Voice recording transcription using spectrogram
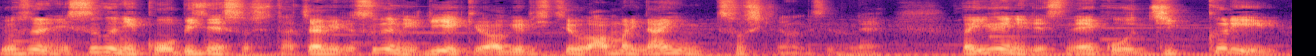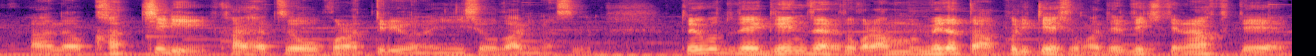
要するにすぐにこうビジネスとして立ち上げてすぐに利益を上げる必要があんまりない組織なんですよね。ゆえにですね、こうじっくり、あの、かっちり開発を行っているような印象があります。ということで、現在のところあんま目立ったアプリケーションが出てきてなくて、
